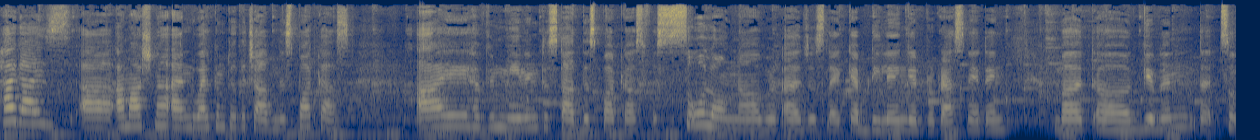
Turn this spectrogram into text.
Hi guys, uh, I'm Aashna and welcome to the Chaavinist podcast. I have been meaning to start this podcast for so long now, but I just like kept delaying it, procrastinating. But uh, given that, so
